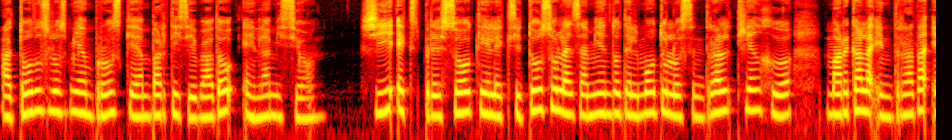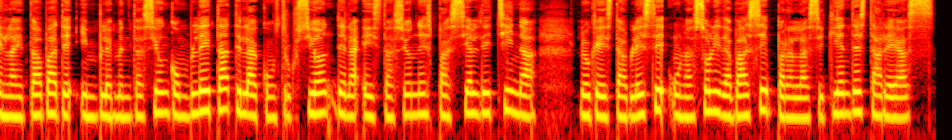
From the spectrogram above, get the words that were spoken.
a todos los miembros que han participado en la misión. Xi expresó que el exitoso lanzamiento del módulo central Tianhe marca la entrada en la etapa de implementación completa de la construcción de la Estación Espacial de China, lo que establece una sólida base para las siguientes tareas.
